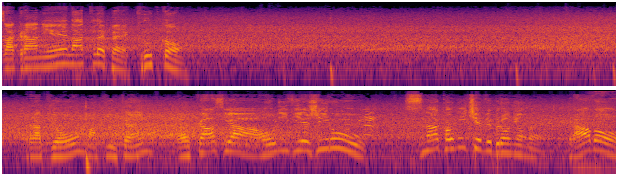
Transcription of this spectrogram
Zagranie na klepę, krótko. Rabiot ma piłkę. Okazja, Olivier Giroud. Znakomicie wybronione. Brawo.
